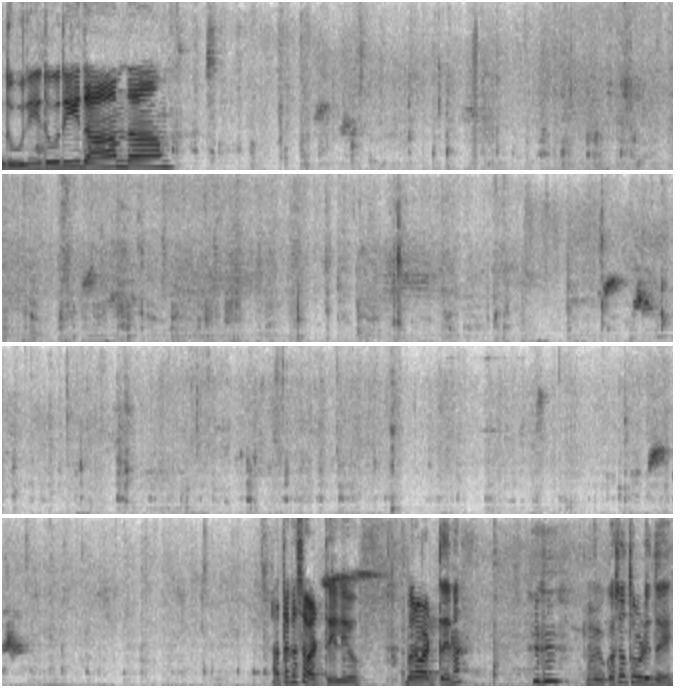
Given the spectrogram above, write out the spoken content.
दुधी दुधी दाम दाम. आता कसं वाटतंय लिओ? बरं वाटतंय ना? हो कसं थोडीत आहे?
